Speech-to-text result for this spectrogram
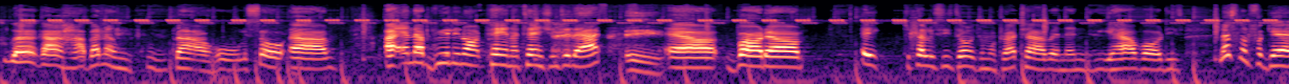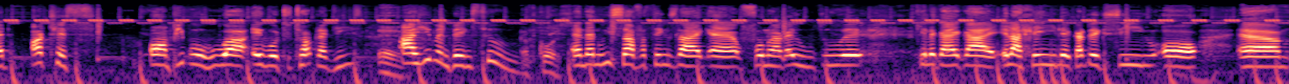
Kuka ka ha ba na nkutlwa haholo. so um, i end up really not paying attention to that. Eh uh, but um, hey, ke hlalositse hore ke motho a and then we have all these let's not forget artists or people who are able to talk like these Yeah. are human beings too. Of course. And then we suffer things like uh, phone ya ka utsuwe ke le kae kae e lahlehile ka taxing or um,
